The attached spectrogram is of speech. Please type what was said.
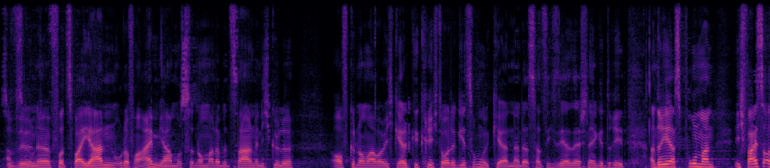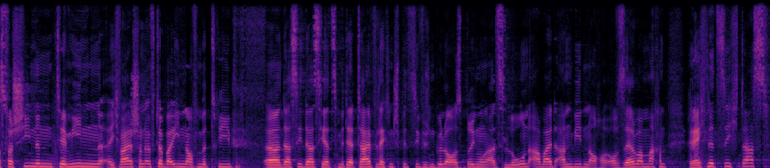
so Absolut. will. Ne? Vor zwei Jahren oder vor einem Jahr musste nochmal da bezahlen, wenn ich Gülle aufgenommen habe, habe ich Geld gekriegt. Heute geht es umgekehrt. Ne? Das hat sich sehr, sehr schnell gedreht. Andreas Pohlmann, ich weiß aus verschiedenen Terminen, ich war ja schon öfter bei Ihnen auf dem Betrieb, äh, dass Sie das jetzt mit der teilflächenspezifischen Gülleausbringung als Lohnarbeit anbieten, auch, auch selber machen. Rechnet sich das?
